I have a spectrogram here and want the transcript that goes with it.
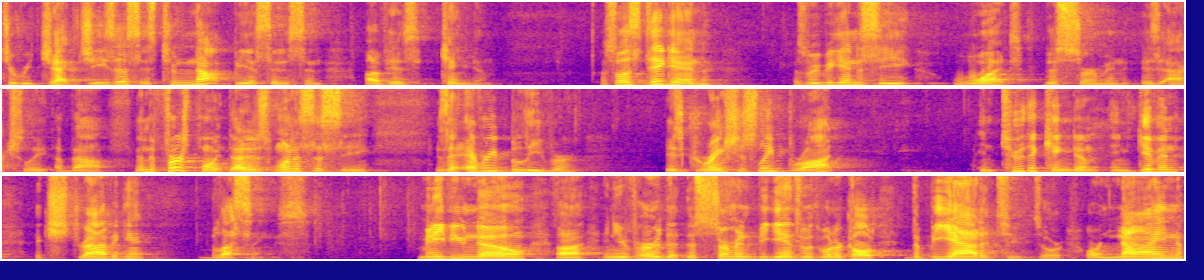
To reject Jesus is to not be a citizen of his kingdom. So let's dig in as we begin to see what this sermon is actually about. And the first point that I just want us to see is that every believer is graciously brought into the kingdom and given extravagant blessings. Many of you know, uh, and you've heard that the sermon begins with what are called the Beatitudes, or, or nine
